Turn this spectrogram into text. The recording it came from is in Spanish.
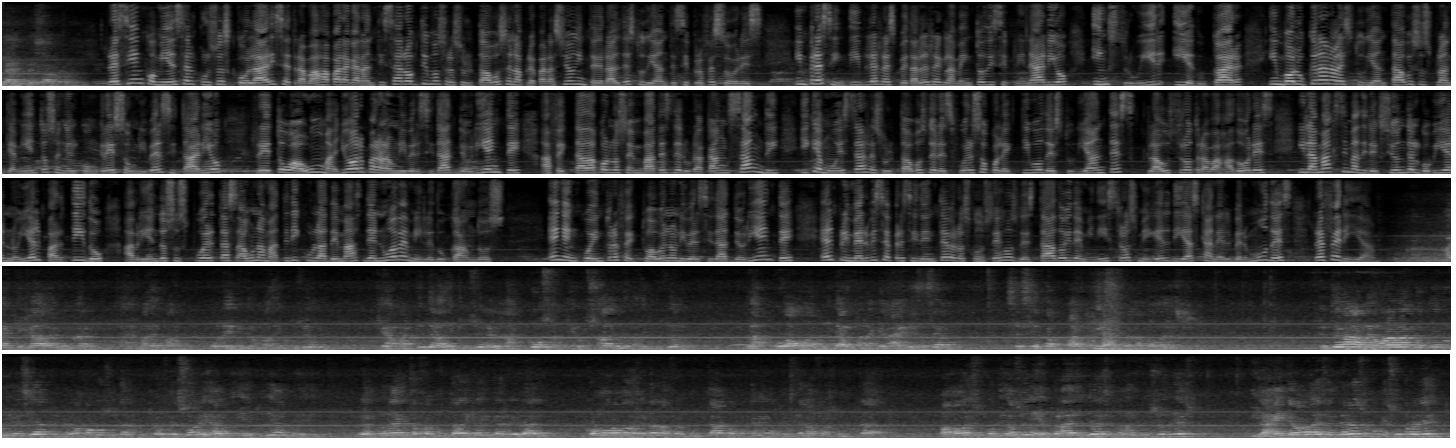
Ya empezaron Recién comienza el curso escolar y se trabaja para garantizar óptimos resultados en la preparación integral de estudiantes y profesores. Imprescindible respetar el reglamento disciplinario, instruir y educar, involucrar al estudiantado y sus planteamientos en el Congreso Universitario, reto aún mayor para la Universidad de Oriente, afectada por los embates del huracán Sandy y que muestra resultados del esfuerzo colectivo de estudiantes, claustro, trabajadores y la máxima dirección del gobierno y el partido, abriendo sus puertas puertas a una matrícula de más de 9.000 educandos. En encuentro efectuado en la Universidad de Oriente, el primer vicepresidente de los consejos de Estado y de ministros, Miguel Díaz Canel Bermúdez, refería. Hay que cada vez buscar, además de más polémica, más discusión, que a partir de las discusiones, las cosas que nos salen de las discusiones, las podamos aplicar para que la gente se, sean, se sientan partícipes en la toma de decisiones. Si ustedes van a mejorar algo aquí en la universidad, primero vamos a consultar con profesores y estudiantes, por ejemplo, una de estas facultades que hay que arreglar, cómo vamos a arreglar la facultad, cómo queremos que esté la facultad, vamos a ver sus motivaciones y después las decisiones se toman en función de eso. Y la gente va a defender eso porque es un proyecto.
